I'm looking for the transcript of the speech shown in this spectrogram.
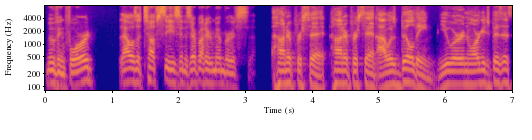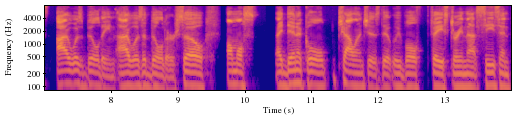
moving forward. That was a tough season, as everybody remembers. 100%. 100%. I was building. You were in mortgage business. I was building. I was a builder. So almost identical challenges that we both faced during that season.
